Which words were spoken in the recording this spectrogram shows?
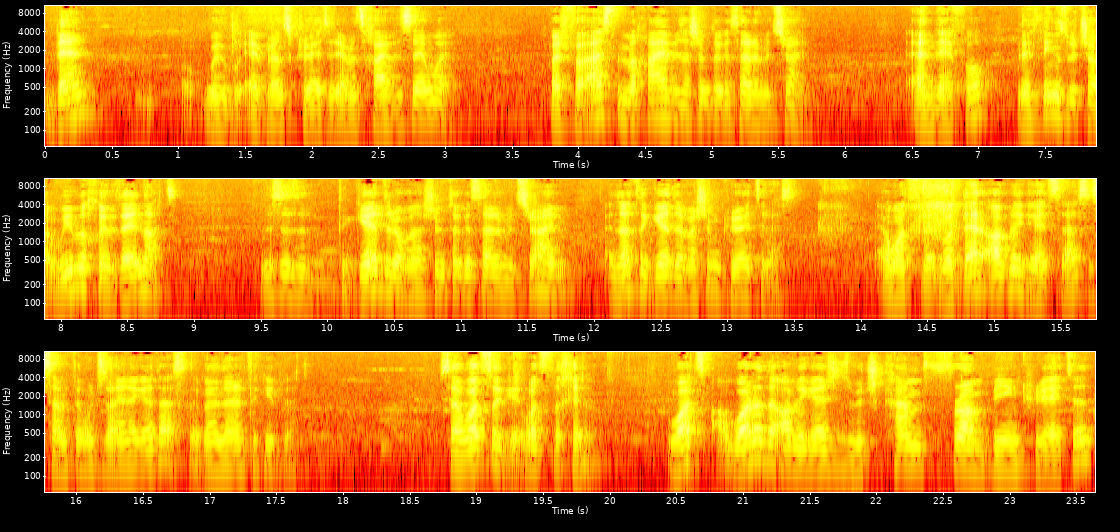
then we, everyone's created. Everyone's chayiv the same way. But for us, the mechayiv is Hashem took us out of Mitzrayim, and therefore the things which are we mechayiv, they're not. This is the gather of Hashem took us out of Mitzrayim, and not the gather of Hashem created us. And what, the, what that obligates us is something which is only against us. We're going to have to keep that. So what's the what's the chiluk? What's what are the obligations which come from being created,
